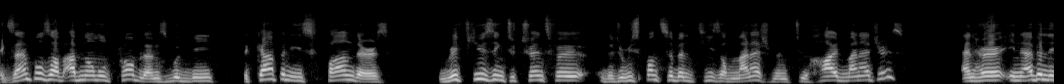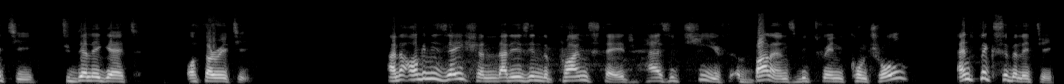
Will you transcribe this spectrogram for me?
Examples of abnormal problems would be the company's founders refusing to transfer the responsibilities of management to hired managers and her inability to delegate authority. An organization that is in the prime stage has achieved a balance between control and flexibility.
